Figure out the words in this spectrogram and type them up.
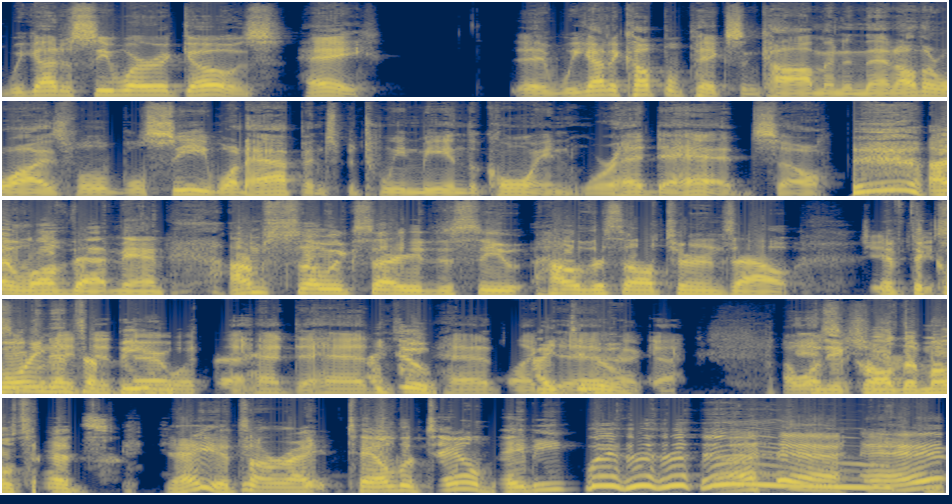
we got to see where it goes. Hey, Uh, we got a couple picks in common, and then otherwise we'll we'll see what happens between me and the coin. We're head to head, so I love that man. I'm so excited to see how this all turns out. Did, if the coin ends up being with the head to head, I do. Head like I yeah, do. Okay. I and wasn't it called the most heads. Hey, it's all right. tail to tail, baby.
